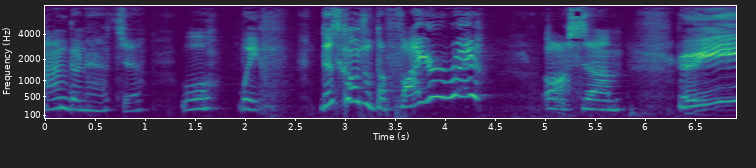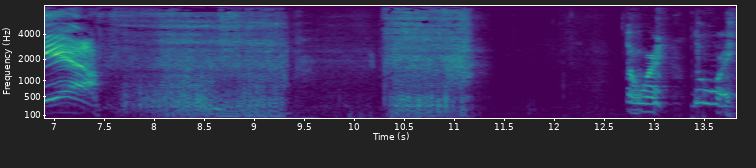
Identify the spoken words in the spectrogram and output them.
I'm gonna have to. Well, wait. This comes with the fire ray? Awesome. Yeah! Don't worry. Don't worry.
